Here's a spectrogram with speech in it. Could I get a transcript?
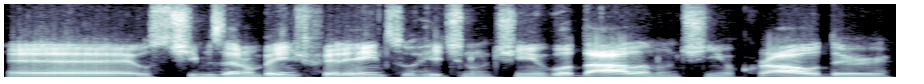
É, os times eram bem diferentes, o Heat não tinha o Godala, não tinha o Crowder,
